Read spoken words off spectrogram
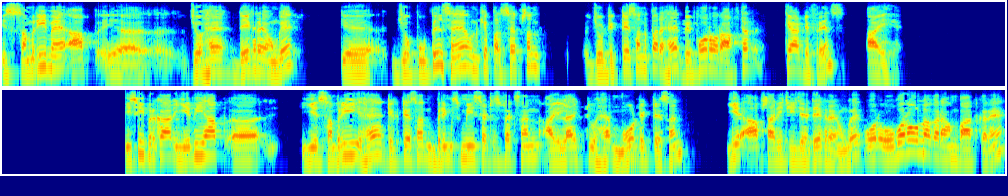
इस समरी में आप जो है, देख रहे होंगे कि जो पुपिल्स हैं, उनके परसेप्शन जो डिक्टेशन पर है बिफोर और आफ्टर क्या डिफरेंस आए हैं। इसी प्रकार ये भी आप ये समरी है dictation brings me satisfaction I like to have more dictation ये आप सारी चीज़ें देख रहे होंगे। और ओवरऑल अगर हम बात करें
